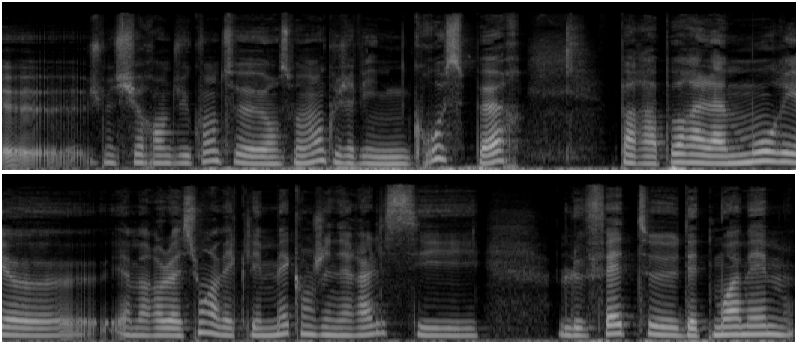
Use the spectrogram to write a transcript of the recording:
je me suis rendu compte en ce moment que j'avais une grosse peur par rapport à l'amour et, et, à ma relation avec les mecs en général. C'est le fait d'être moi-même.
